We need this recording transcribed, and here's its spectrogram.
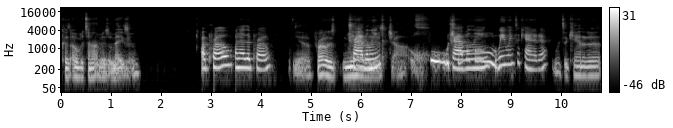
Cause overtime is amazing. A pro, another pro, Yeah, pros Traveling. job. Ooh, traveling. travel. We went to Canada. went to Canada.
